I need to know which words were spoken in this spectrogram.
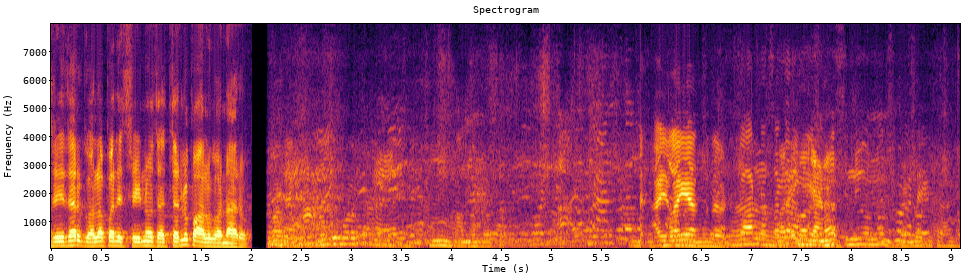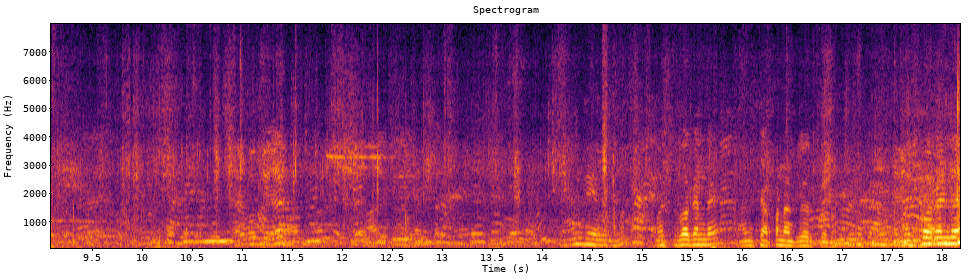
శ్రీధర్ గొల్లపల్లి శ్రీను తదితరులు పాల్గొన్నారు. మర్చిపోకండి. అని చెప్పండి అంత వరకు మర్చిపోకండి.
